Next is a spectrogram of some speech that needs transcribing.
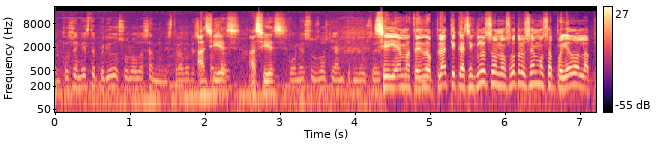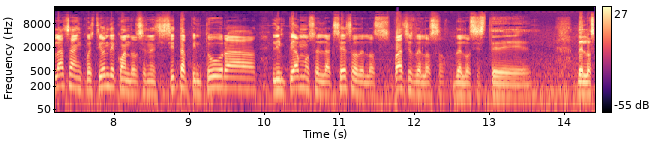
entonces en este periodo solo dos administradores. Así es, así es. Con esos dos ya han tenido ustedes. Sí, ya hemos tenido pláticas. Incluso nosotros hemos apoyado a la plaza en cuestión de cuando se necesita pintura, limpiamos el acceso de los espacios de los, de los, este, de los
